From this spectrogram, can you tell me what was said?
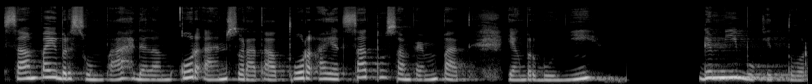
sampai bersumpah dalam Quran surat At-Tur ayat 1 sampai 4 yang berbunyi Demi Bukit Tur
